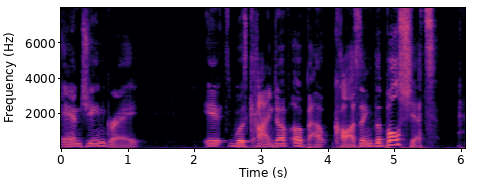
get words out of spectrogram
and Jean Grey, it was kind of about causing the bullshit.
